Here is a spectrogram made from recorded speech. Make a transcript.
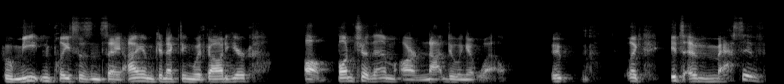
who meet in places and say, I am connecting with God here. A bunch of them are not doing it well. It, like it's a massive,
